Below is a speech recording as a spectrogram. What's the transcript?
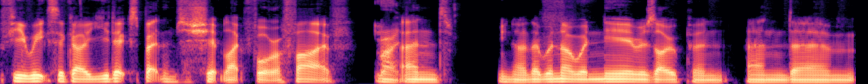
a few weeks ago, you'd expect them to ship like four or five. Right. and you know they were nowhere near as open. And um,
